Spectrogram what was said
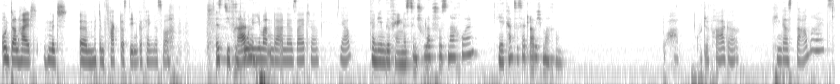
Und dann halt mit, äh, mit dem Fakt, dass die im Gefängnis war. Ist die Frage. Und ohne jemanden da an der Seite. Ja. Können die im Gefängnis den Schulabschluss nachholen? Hier kannst du es ja, glaube ich, machen. Boah, gute Frage. Ging das damals?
